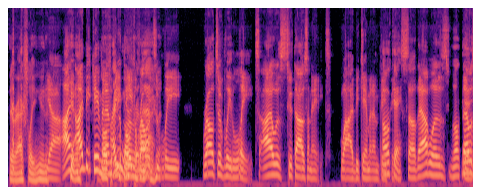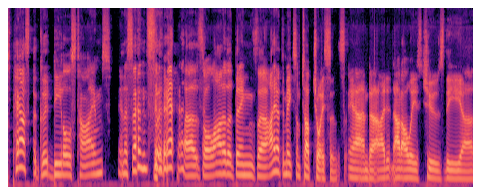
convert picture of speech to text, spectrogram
they're actually you know. Yeah, I, you know, I became an MVP relatively relatively late. I was 2008 when I became an MVP. Okay, so that was okay. that was past the good deals times in a sense. uh, so a lot of the things uh, I had to make some tough choices, and uh, I did not always choose the uh,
